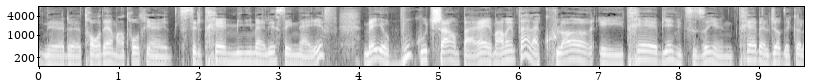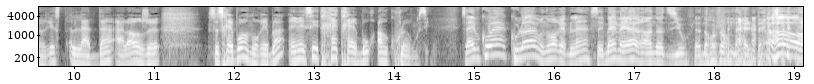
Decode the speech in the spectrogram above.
De, de Trondheim, entre autres, il y a un style très minimaliste et naïf, mais il y a beaucoup de charme pareil. Mais en même temps, la couleur est très bien utilisée. Il y a une très belle job de coloriste là-dedans. Alors, je, ce serait beau en noir et blanc, mais c'est très très beau en couleur aussi. Savez-vous quoi? Couleur ou noir et blanc, c'est bien meilleur en audio, le donjon de Nalbert. Oh!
